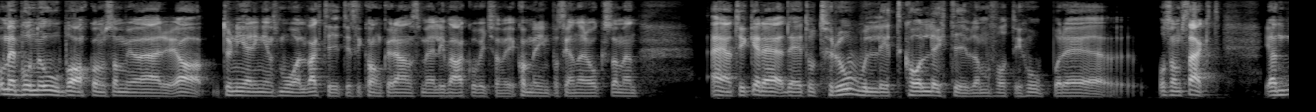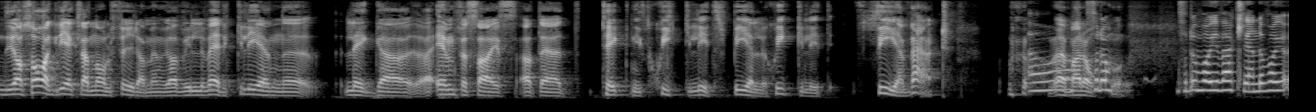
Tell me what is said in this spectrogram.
och med Bono bakom som ju är ja, turneringens målvakt hittills i konkurrens med Livakovic som vi kommer in på senare också. Men eh, jag tycker det, det är ett otroligt kollektiv de har fått ihop. Och, det, och som sagt, jag, jag sa Grekland 04 men jag vill verkligen eh, lägga, uh, emphasize att det är ett tekniskt skickligt, spelskickligt, sevärt Ja, Marocko. För de, de var ju verkligen, det var ju,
